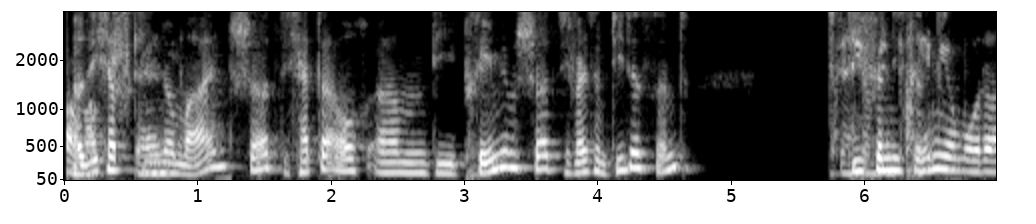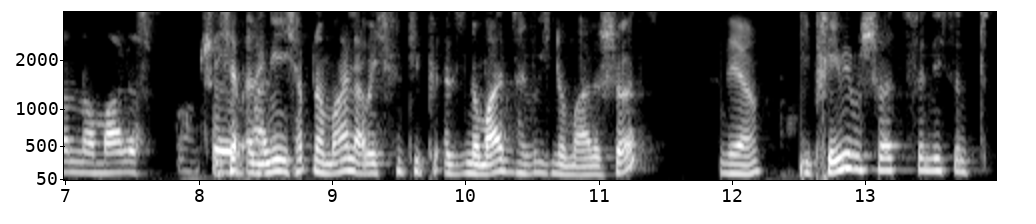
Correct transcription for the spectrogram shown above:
Kann Also ich habe die normalen Shirts, ich hatte auch ähm, die Premium-Shirts, ich weiß nicht, ob die das sind. Die finde ich sind- Premium oder ein normales Shirt. Ich habe also nee, ich habe normale, aber ich finde die also die normalen sind halt wirklich normale Shirts. Ja. Die Premium-Shirts finde ich sind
